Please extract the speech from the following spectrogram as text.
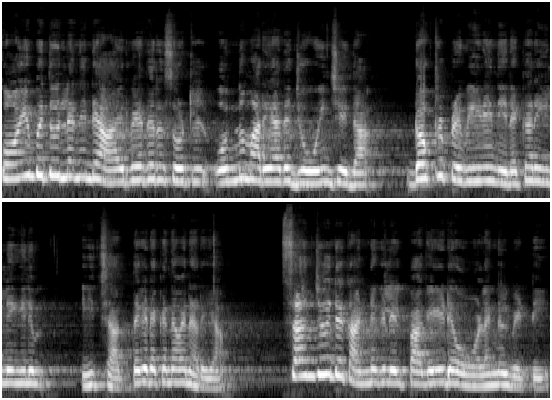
കോയമ്പത്തൂരിലെ നിന്റെ ആയുർവേദ റിസോർട്ടിൽ ഒന്നും അറിയാതെ ജോയിൻ ചെയ്ത ഡോക്ടർ പ്രവീണെ നിനക്കറിയില്ലെങ്കിലും ഈ ചത്ത കിടക്കുന്നവൻ അറിയാം. സഞ്ജുവിന്റെ കണ്ണുകളിൽ പകയുടെ ഓളങ്ങൾ വെട്ടി.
